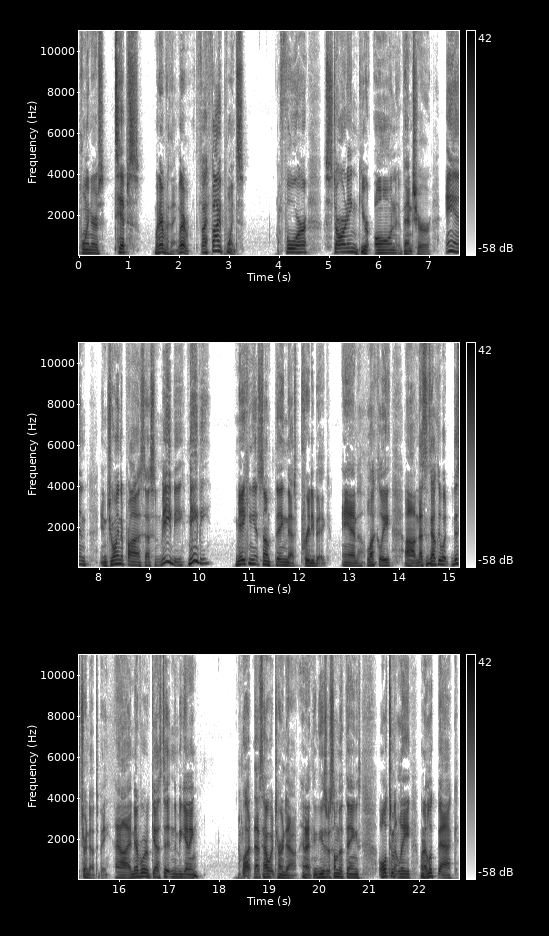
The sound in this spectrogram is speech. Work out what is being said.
pointers, tips, whatever thing, whatever. Five, five points for starting your own venture and enjoying the process and maybe, maybe making it something that's pretty big. And luckily, um, that's exactly what this turned out to be. Uh, I never would have guessed it in the beginning, but that's how it turned out. And I think these are some of the things ultimately, when I look back,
